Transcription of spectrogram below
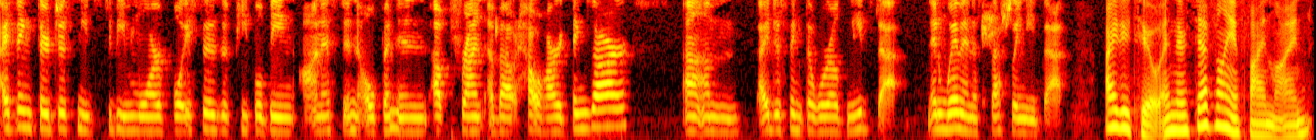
I think there just needs to be more voices of people being honest and open and upfront about how hard things are. Um, I just think the world needs that, and women especially need that. I do too. And there's definitely a fine line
